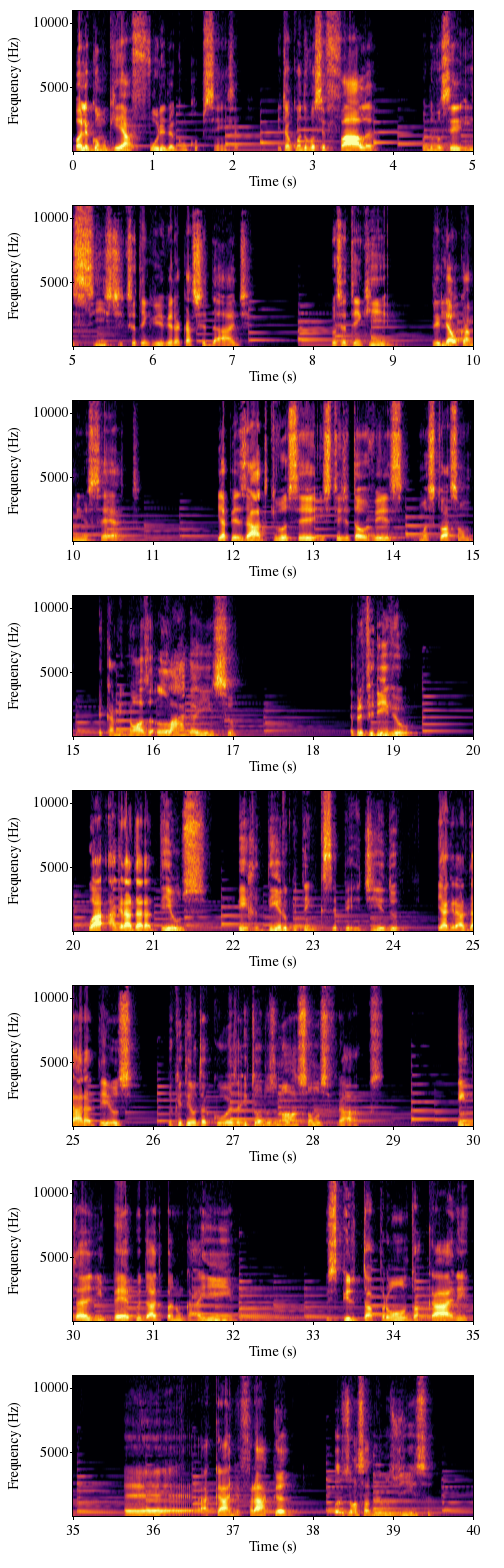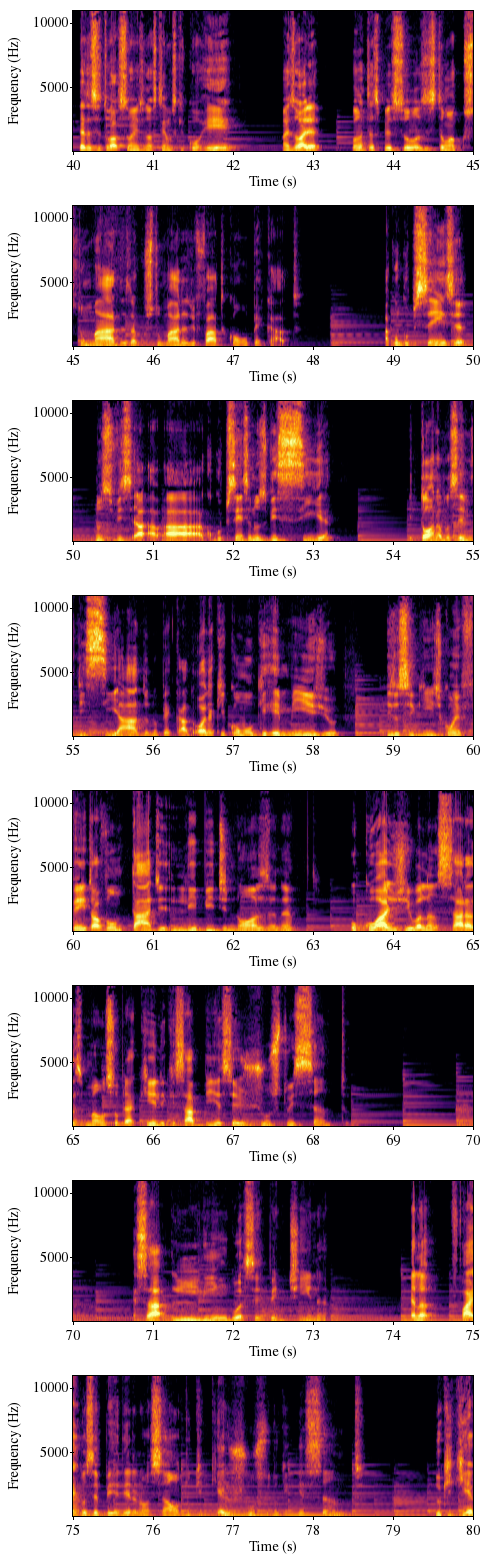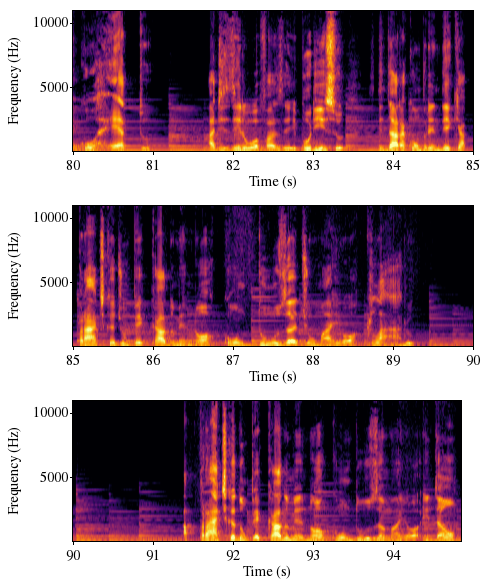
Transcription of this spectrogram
Olha como que é a fúria da concupiscência. Então, quando você fala, quando você insiste que você tem que viver a castidade, você tem que trilhar o caminho certo, e apesar de que você esteja talvez numa situação pecaminosa, larga isso. É preferível agradar a Deus, perder o que tem que ser perdido e agradar a Deus do que ter outra coisa. E todos nós somos fracos. Quem está em pé, cuidado para não cair. O espírito está pronto, a carne é, a carne é fraca. Todos nós sabemos disso. Certas situações nós temos que correr. Mas olha, Quantas pessoas estão acostumadas, acostumadas de fato com o pecado? A concupiscência nos, a, a, a concupiscência nos vicia e torna você viciado no pecado. Olha aqui como que Remígio diz o seguinte: com efeito, a vontade libidinosa, né, o coagiu a lançar as mãos sobre aquele que sabia ser justo e santo. Essa língua serpentina ela faz você perder a noção do que, que é justo e do que, que é santo, do que, que é correto a dizer ou a fazer. E por isso, se dar a compreender que a prática de um pecado menor conduz a de um maior. Claro! A prática de um pecado menor conduz a maior. Então,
